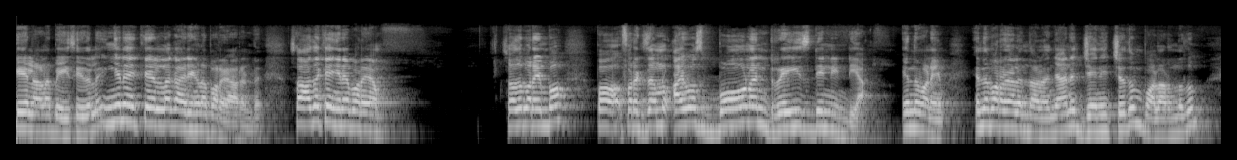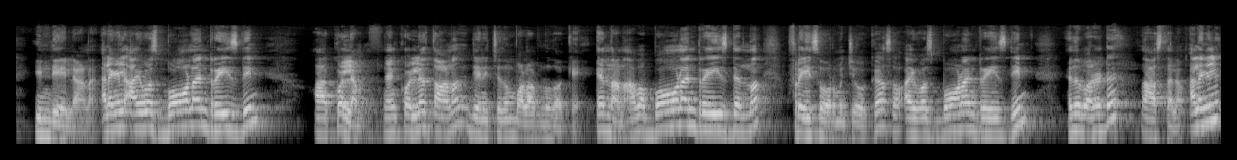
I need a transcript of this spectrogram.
കെയിലാണ് ബേസ് ചെയ്തത്. ഇങ്ങനെയൊക്കെയുള്ള കാര്യങ്ങൾ പറയാറുണ്ട്. സോ അതൊക്കെ എങ്ങനെ പറയാം? സോ അത് പറയുമ്പോൾ ഇപ്പോൾ for example I was born and raised in India എന്ന് പറയും. എന്ന് പറഞ്ഞാൽ എന്താണ്? ഞാൻ ജനിച്ചതും വളർന്നതും ഇന്ത്യയിലാണ്. അല്ലെങ്കിൽ I was born and raised in Kollam. ഞാൻ കൊല്ലത്താണ് ജനിച്ചതും വളർന്നതൊക്കെ എന്നാണ്. അപ്പോൾ ബോൺ ആൻഡ് റേസ്ഡ് എന്ന ഫ്രേസ് ഓർമ്മിച്ച് വെക്കുക. So I was born and raised in എന്ന് പറഞ്ഞിട്ട് ആ സ്ഥലം. അല്ലെങ്കിൽ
